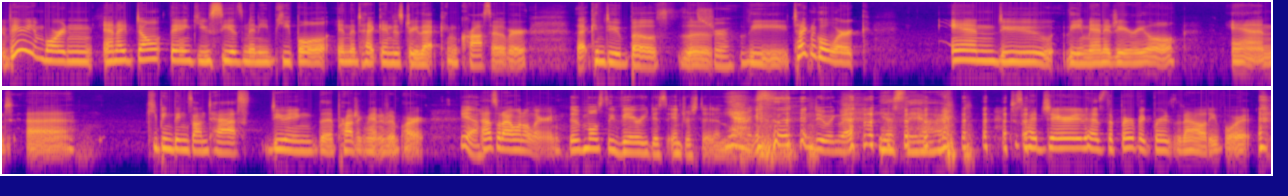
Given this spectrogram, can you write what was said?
very important, and I don't think you see as many people in the tech industry that can cross over, that can do both the the technical work and do the managerial and uh, keeping things on task, doing the project management part. Yeah. That's what I want to learn. They're mostly very disinterested in Yes. learning and doing that. Yes, they are. just why Jared has the perfect personality for it.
